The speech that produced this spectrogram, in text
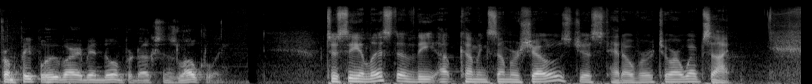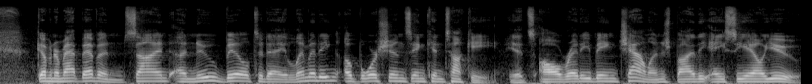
from people who've already been doing productions locally. To see a list of the upcoming summer shows, just head over to our website. Governor Matt Bevin signed a new bill today limiting abortions in Kentucky. It's already being challenged by the ACLU.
